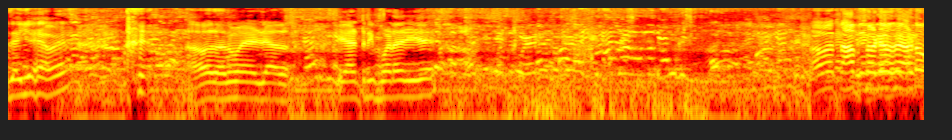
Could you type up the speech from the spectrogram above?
જઈએ હવે. હવે એન્ટ્રી પડે રહી છે. હવે તાપ ચડ્યો છે હેડો.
